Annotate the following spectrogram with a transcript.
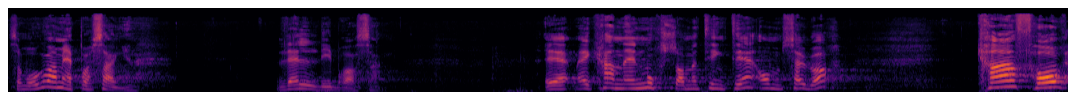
som òg var med på sangen. Veldig bra sang. Eh, jeg kan en morsom ting til om sauer. Hva for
